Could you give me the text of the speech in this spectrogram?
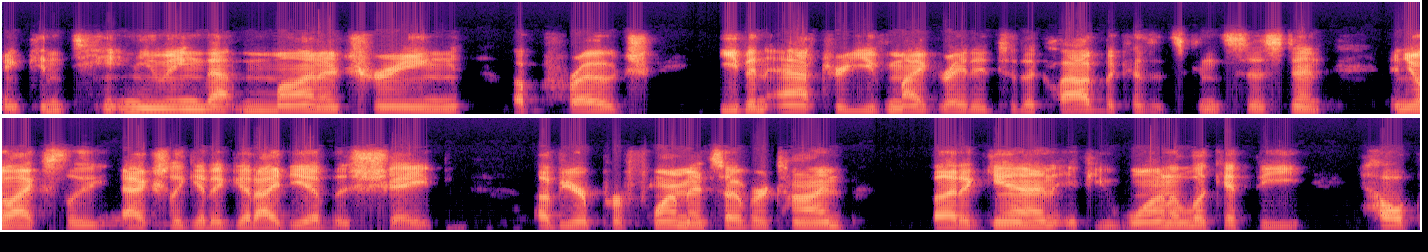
and continuing that monitoring approach even after you've migrated to the cloud because it's consistent and you'll actually actually get a good idea of the shape of your performance over time. But again, if you want to look at the health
